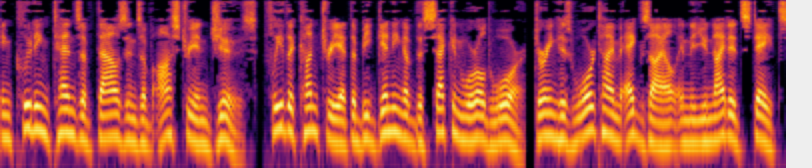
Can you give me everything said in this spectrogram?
including tens of thousands of Austrian Jews, flee the country at the beginning of the Second World War. During his wartime exile in the United States,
